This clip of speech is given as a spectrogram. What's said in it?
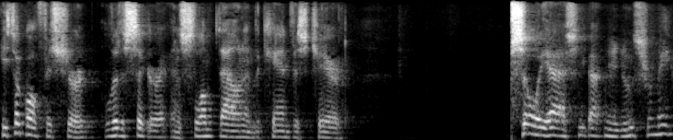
He took off his shirt, lit a cigarette, and slumped down in the canvas chair. So he asked, You got any news for me?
